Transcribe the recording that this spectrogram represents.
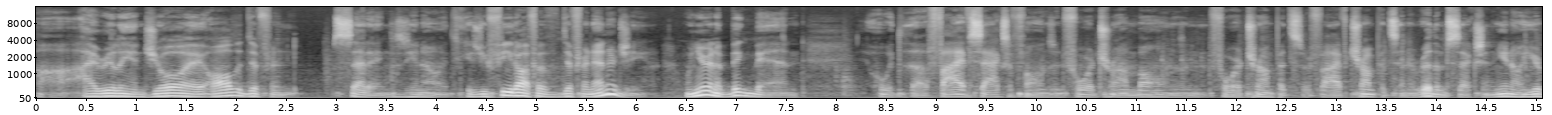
Uh, I really enjoy all the different settings, you know, because you feed off of different energy. When you're in a big band with uh, five saxophones and four trombones and four trumpets or five trumpets in a rhythm section, you know, you're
